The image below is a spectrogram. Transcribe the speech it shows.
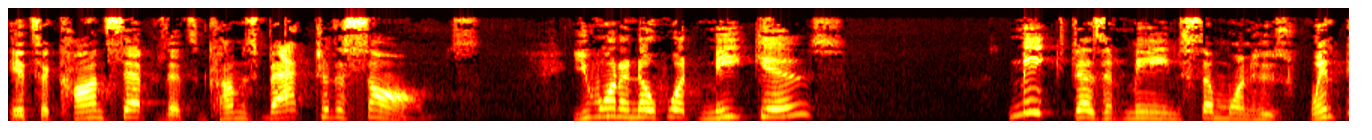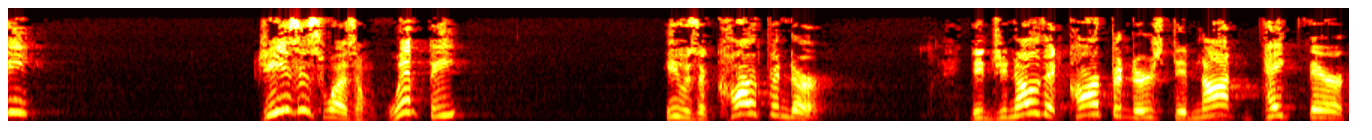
It's a concept that comes back to the Psalms. You want to know what meek is? Meek doesn't mean someone who's wimpy. Jesus wasn't wimpy. He was a carpenter. Did you know that carpenters did not take their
